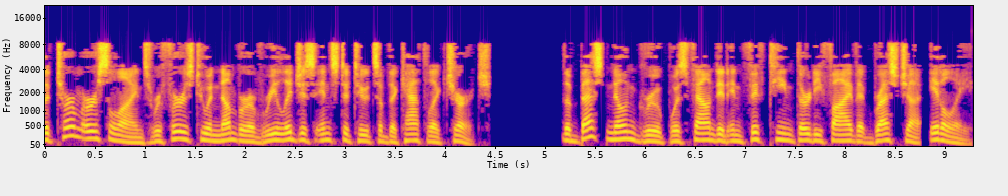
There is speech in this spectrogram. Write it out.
The term Ursulines refers to a number of religious institutes of the Catholic Church. The best-known group was founded in 1535 at Brescia, Italy,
